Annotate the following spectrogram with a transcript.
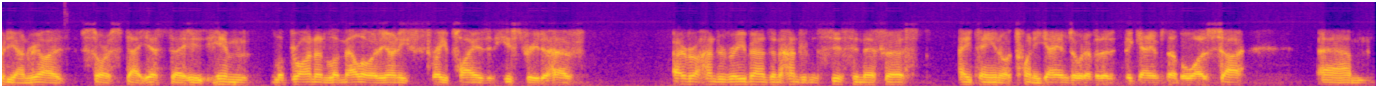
pretty unreal. I saw a stat yesterday. He, him, LeBron, and LaMelo are the only three players in history to have – over 100 rebounds and 100 assists in their first 18 or 20 games or whatever the, the game's number was. So um,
